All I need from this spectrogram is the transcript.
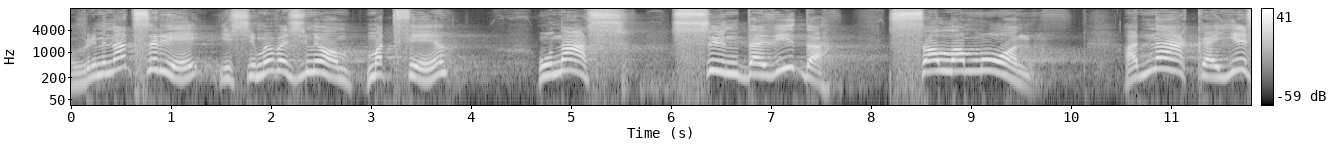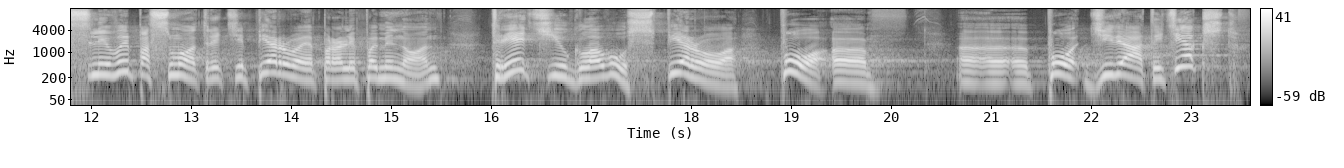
во времена царей, если мы возьмем Матфея, у нас сын Давида Соломон. Однако, если вы посмотрите первое Паралипоменон, третью главу с первого по, э, э, э, по девятый текст –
